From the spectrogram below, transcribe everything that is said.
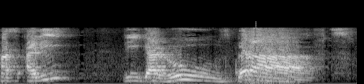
پس علی دیگر روز برفت.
